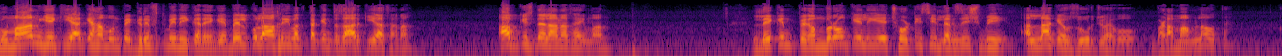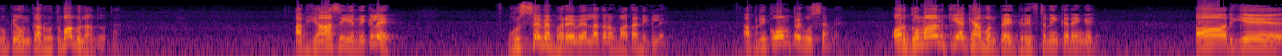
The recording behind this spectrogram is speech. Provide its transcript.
گمان یہ کیا کہ ہم ان پہ گرفت بھی نہیں کریں گے۔ بالکل آخری وقت تک انتظار کیا تھا نا۔ اب کس نے لانا تھا ایمان؟ لیکن پیغمبروں کے لیے چھوٹی سی لگزش بھی اللہ کے حضور جو ہے وہ بڑا معاملہ ہوتا ہے، کیونکہ ان کا رتبہ بلند ہوتا ہے۔ اب یہاں سے یہ نکلے، غصے میں بھرے ہوئے اللہ طرف ماتا نکلے۔ اپنی قوم پہ غصے میں۔ اور گمان کیا کہ ہم ان پہ گرفت نہیں کریں گے۔ اور یہ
